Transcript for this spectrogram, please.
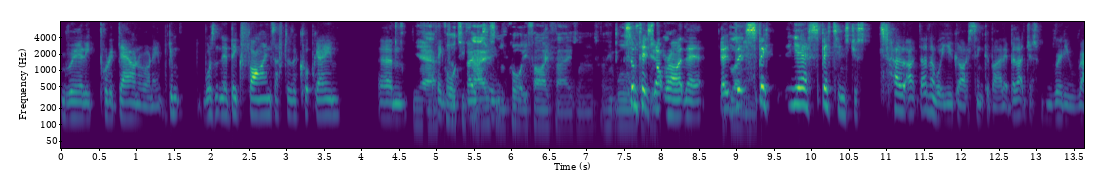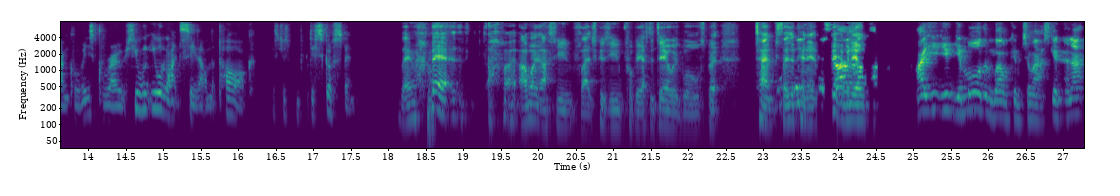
really put a downer on it. Didn't, wasn't there big fines after the cup game? Um, yeah, 40,000, 45,000. I think something's not right there. But spit, yeah, spitting's just. To- I don't know what you guys think about it, but that just really rankled. It's gross. You wouldn't, you wouldn't like to see that on the park. It's just disgusting. They're a bit. I won't ask you, Fletch, because you probably have to deal with wolves. But temps, they look in it a bit of an ill. I, you, are more than welcome to ask, and, and I.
